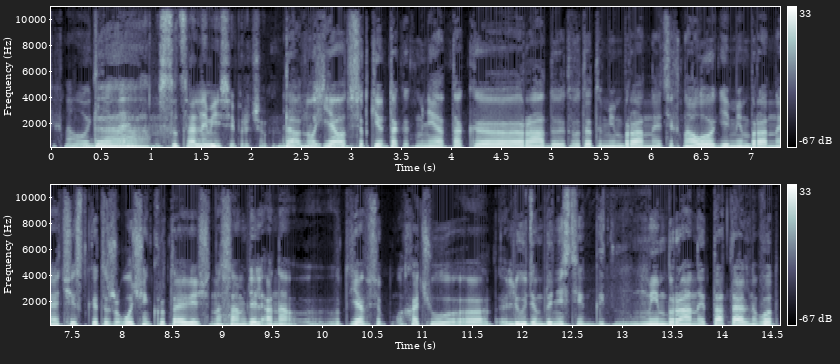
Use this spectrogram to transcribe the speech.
технологий, да? да? С социальной миссией причем. Да, но я вот все-таки, так как меня так э, радует вот эта мембранная технология, мембранная очистка, это же очень крутая вещь. На самом деле она, вот я все хочу э, людям донести, мембраны тотально. Вот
